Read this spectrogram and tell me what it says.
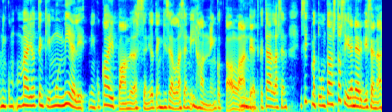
niinku, mä jotenkin, mun mieli niinku kaipaa myös sen jotenkin sellaisen ihan niinku tallaan, mm. tiedätkö, tällaisen. Ja sitten mä tuun taas tosi energisenä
